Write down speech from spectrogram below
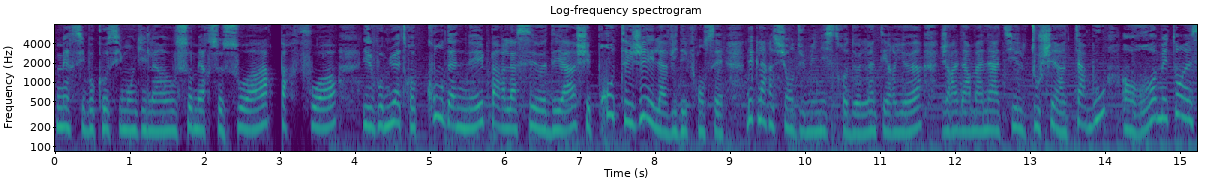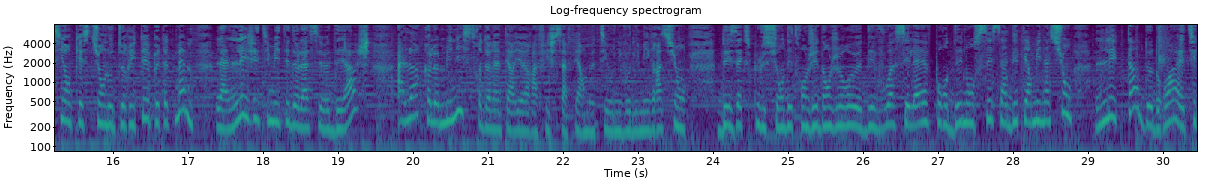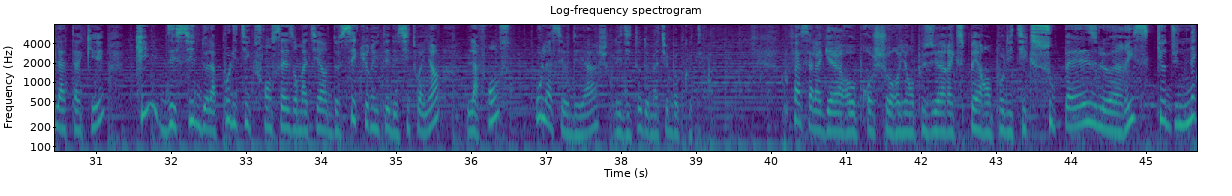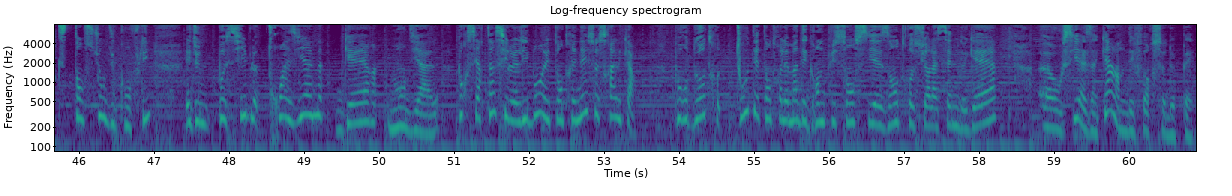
Merci beaucoup Simon Guillain. Au sommaire ce soir, parfois, il vaut mieux être condamné par la CEDH et protéger la vie des Français. Déclaration du ministre de l'Intérieur. Gérald Darmanin a-t-il touché un tabou en remettant ainsi en question l'autorité et peut-être même la légitimité de la CEDH alors que le ministre de l'Intérieur affiche sa fermeté au niveau de l'immigration? Des expulsions d'étrangers dangereux, des voix s'élèvent pour dénoncer sa détermination. L'état de droit est-il attaqué? Qui décide de la politique française en matière de sécurité des citoyens? La France ou la CEDH L'édito de Mathieu Bocoté. Face à la guerre au Proche-Orient, plusieurs experts en politique soupèsent le risque d'une extension du conflit et d'une possible troisième guerre mondiale. Pour certains, si le Liban est entraîné, ce sera le cas. Pour d'autres, tout est entre les mains des grandes puissances si elles entrent sur la scène de guerre euh, ou si elles incarnent des forces de paix.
